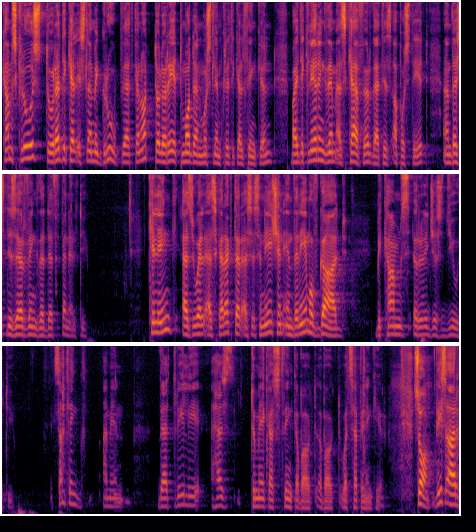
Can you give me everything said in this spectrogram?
comes close to radical Islamic group that cannot tolerate modern Muslim critical thinking by declaring them as kafir, that is apostate, and thus deserving the death penalty. Killing as well as character assassination in the name of God becomes a religious duty. It's something, I mean, that really has to make us think about, about what's happening here. So these are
